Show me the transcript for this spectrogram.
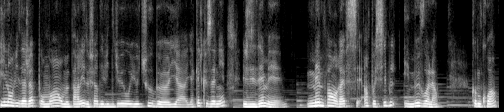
inenvisageable pour moi. On me parlait de faire des vidéos YouTube euh, il y a, il y a quelques années et je disais mais même pas en rêve, c'est impossible et me voilà. Comme quoi.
